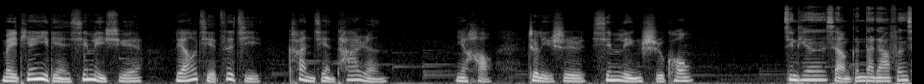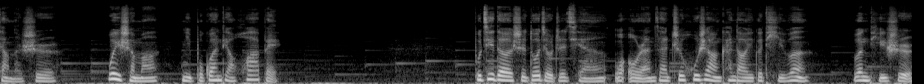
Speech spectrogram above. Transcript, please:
每天一点心理学，了解自己，看见他人。你好，这里是心灵时空。今天想跟大家分享的是，为什么你不关掉花呗？不记得是多久之前，我偶然在知乎上看到一个提问，问题是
